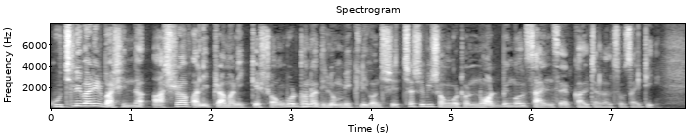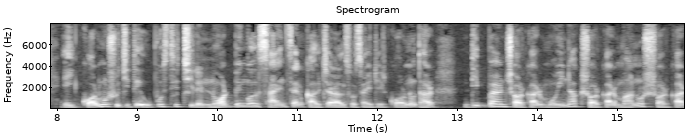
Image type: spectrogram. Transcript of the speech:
কুচলিবাড়ির বাসিন্দা আশরাফ আলী প্রামাণিককে সংবর্ধনা দিল মেখলিগঞ্জ স্বেচ্ছাসেবী সংগঠন North Bengal Science and Cultural Society. এই কর্মসূচিতে উপস্থিত ছিলেন North Bengal Science and Cultural সোসাইটির কর্ণধার দিব্যায়ন সরকার, মৈনাক সরকার মানস সরকার,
